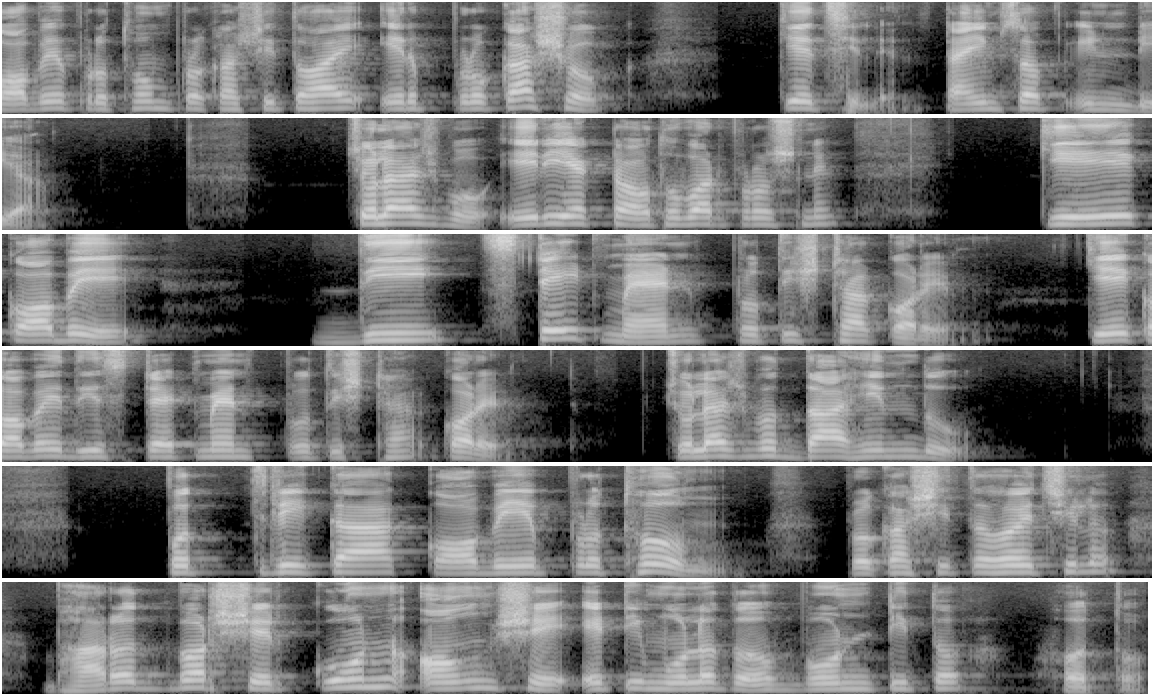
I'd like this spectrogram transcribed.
কবে প্রথম প্রকাশিত হয়? এর প্রকাশক কে ছিলেন? টাইমস অফ ইন্ডিয়া চলে আসব, এরই একটা অথবার প্রশ্নে। কে কবে দি স্টেটমেন্ট প্রতিষ্ঠা করেন? কে কবে দি স্টেটমেন্ট প্রতিষ্ঠা করেন? চলে আসব দ্য হিন্দু। পত্রিকা কবে প্রথম প্রকাশিত হয়েছিল? ভারতবর্ষের কোন অংশে এটি মূলত বন্টিত হতো?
